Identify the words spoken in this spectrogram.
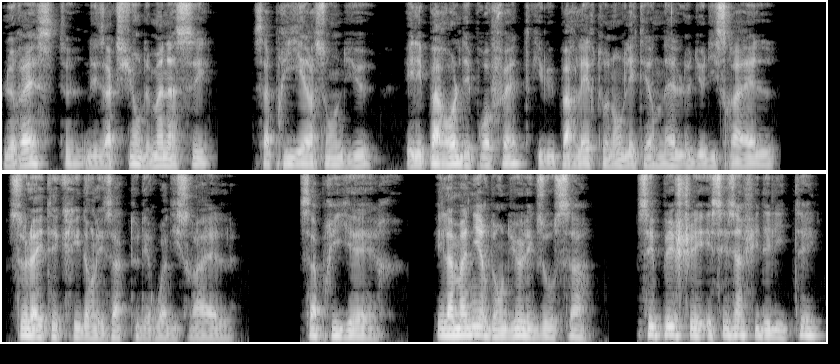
Le reste des actions de Manassé, sa prière à son Dieu, et les paroles des prophètes qui lui parlèrent au nom de l'Éternel, le Dieu d'Israël, cela est écrit dans les actes des rois d'Israël. Sa prière, et la manière dont Dieu l'exauça, ses péchés et ses infidélités,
